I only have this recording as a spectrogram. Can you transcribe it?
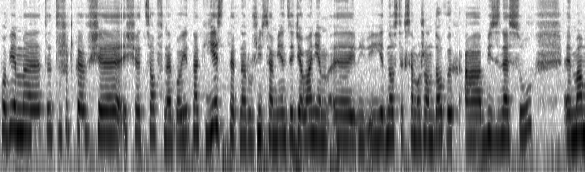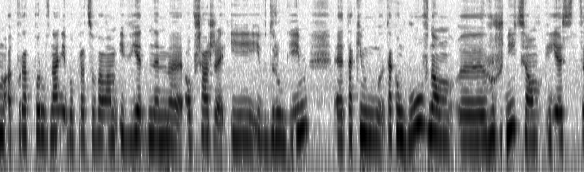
powiem, e, troszeczkę się, się cofnę, bo jednak jest pewna różnica między działaniem e, jednostek samorządowych a biznesu. E, mam akurat porównanie, bo pracowałam i w jednym obszarze, i, i w drugim. Takim, taką główną różnicą jest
